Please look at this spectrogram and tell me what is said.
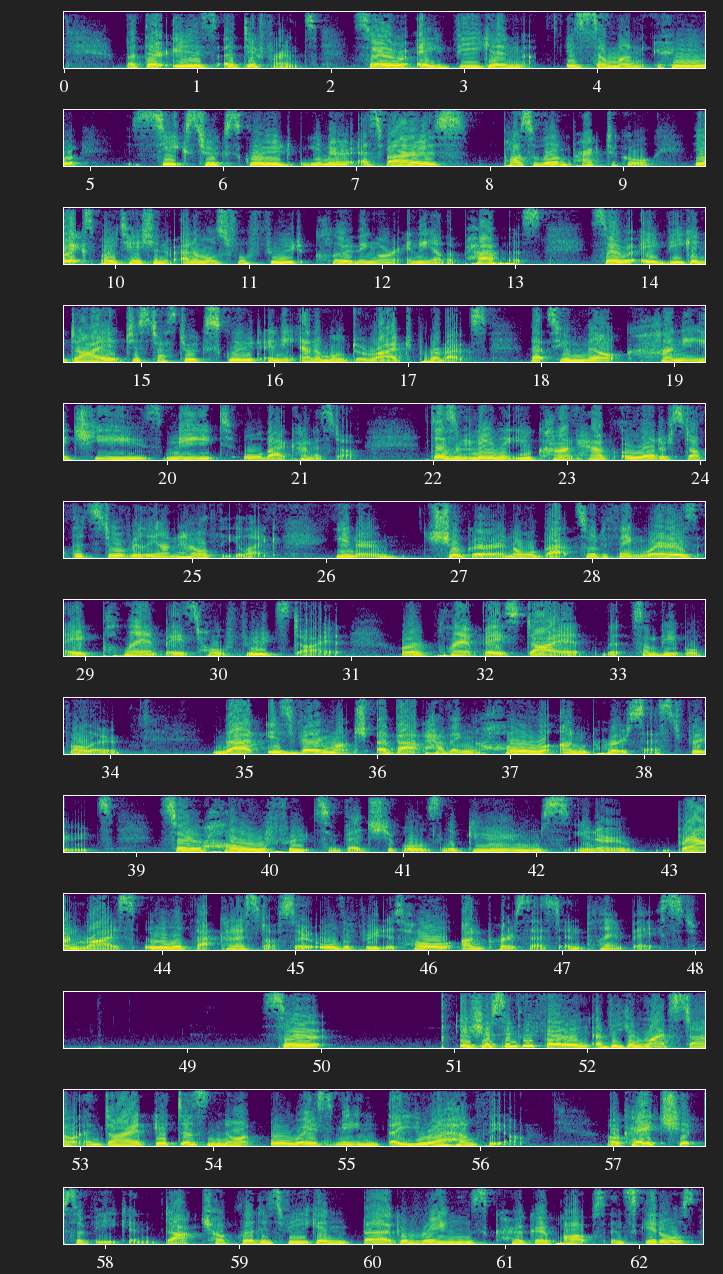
But there is a difference. So, a vegan is someone who seeks to exclude, you know, as far as possible and practical the exploitation of animals for food, clothing, or any other purpose. So a vegan diet just has to exclude any animal derived products. That's your milk, honey, cheese, meat, all that kind of stuff. Doesn't mean that you can't have a lot of stuff that's still really unhealthy, like, you know, sugar and all that sort of thing. Whereas a plant based whole foods diet or a plant based diet that some people follow that is very much about having whole unprocessed foods. So whole fruits and vegetables, legumes, you know, brown rice, all of that kind of stuff. So all the food is whole, unprocessed, and plant based. So if you're simply following a vegan lifestyle and diet, it does not always mean that you are healthier. Okay, chips are vegan, dark chocolate is vegan, burger rings, Coco Pops, and Skittles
